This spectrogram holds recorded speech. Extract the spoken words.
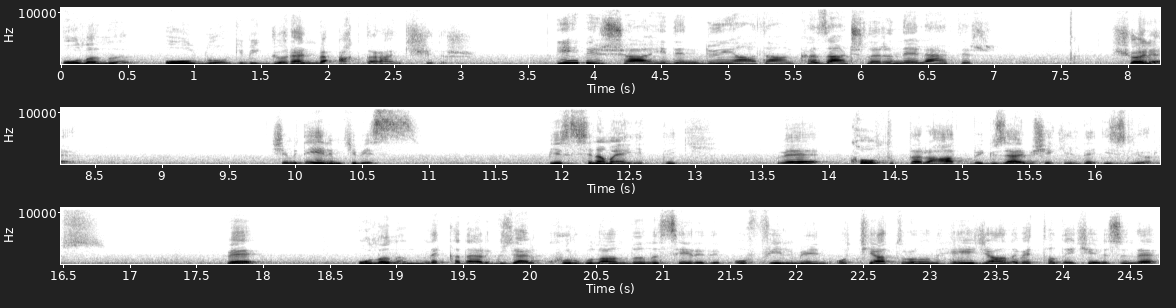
olanı olduğu gibi gören ve aktaran kişidir. İyi bir şahidin dünyadan kazançları nelerdir? Şöyle, şimdi diyelim ki biz bir sinemaya gittik ve koltukta rahat ve güzel bir şekilde izliyoruz. Ve olanın ne kadar güzel kurgulandığını seyredip o filmin, o tiyatronun heyecanı ve tadı içerisinde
